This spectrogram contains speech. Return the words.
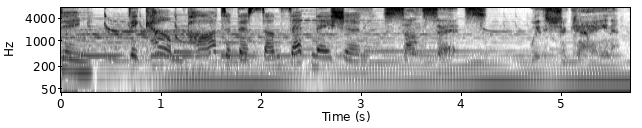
Become part of the Sunset Nation. Sunsets with Chicane.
